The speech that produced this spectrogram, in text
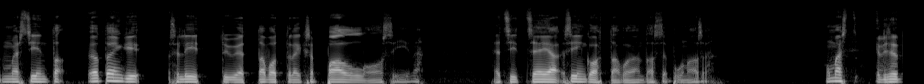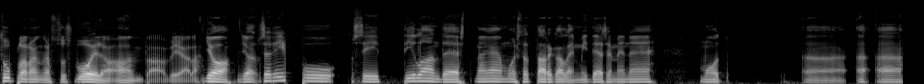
mun mielestä siinä ta- jotenkin se liittyy, että tavoitteleeko se palloa siinä. Että sit se ja siinä kohtaa voi antaa se punaisen. Mun mielestä, Eli se tuplarangaistus voidaan antaa vielä. joo, jo, se riippuu siitä tilanteesta. Mä en muista tarkalleen, miten se menee, mutta ää, ää, ää,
